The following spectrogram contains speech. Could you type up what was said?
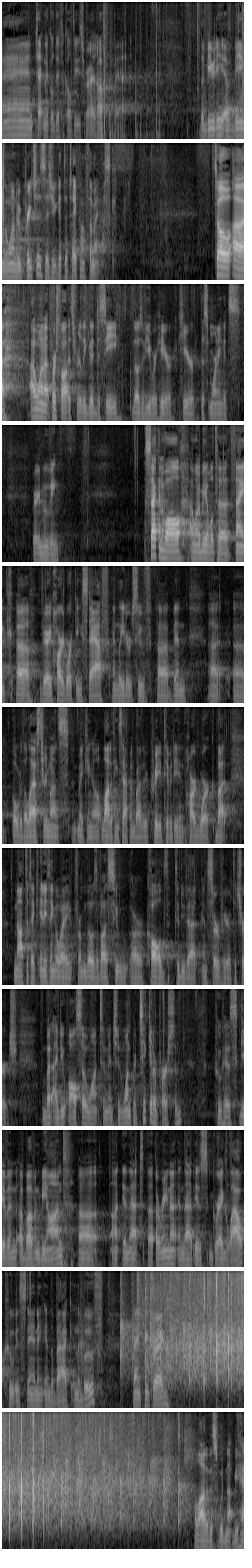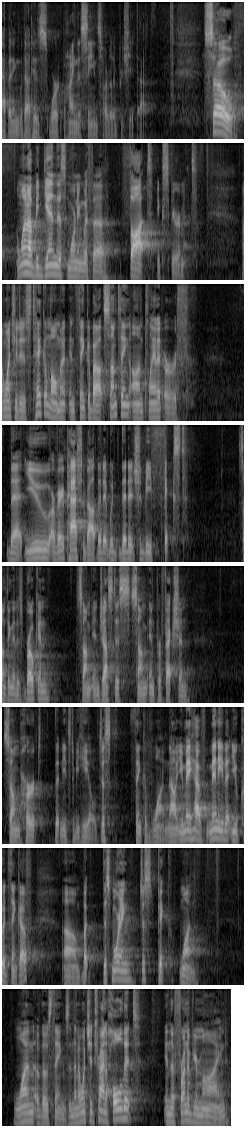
And technical difficulties right off the bat. The beauty of being the one who preaches is you get to take off the mask. So, uh, I want to, first of all, it's really good to see those of you who are here, here this morning. It's very moving. Second of all, I want to be able to thank uh, very hardworking staff and leaders who've uh, been uh, uh, over the last three months making a lot of things happen by their creativity and hard work, but not to take anything away from those of us who are called to do that and serve here at the church. But I do also want to mention one particular person who has given above and beyond uh, in that uh, arena, and that is Greg Lauk, who is standing in the back in the booth. Thank you, Greg. a lot of this would not be happening without his work behind the scenes, so I really appreciate that. So, I want to begin this morning with a thought experiment. I want you to just take a moment and think about something on planet Earth that you are very passionate about, that it, would, that it should be fixed. Something that is broken, some injustice, some imperfection, some hurt that needs to be healed. Just think of one. Now, you may have many that you could think of, um, but this morning, just pick one. One of those things. And then I want you to try and hold it in the front of your mind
